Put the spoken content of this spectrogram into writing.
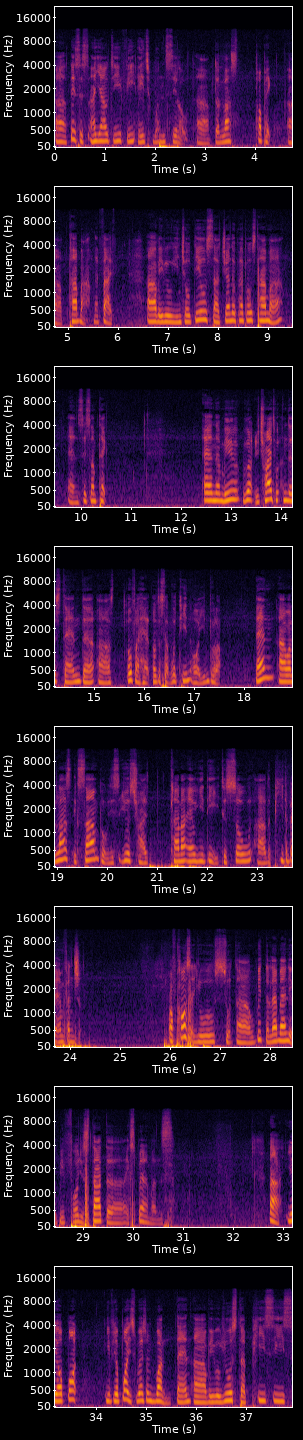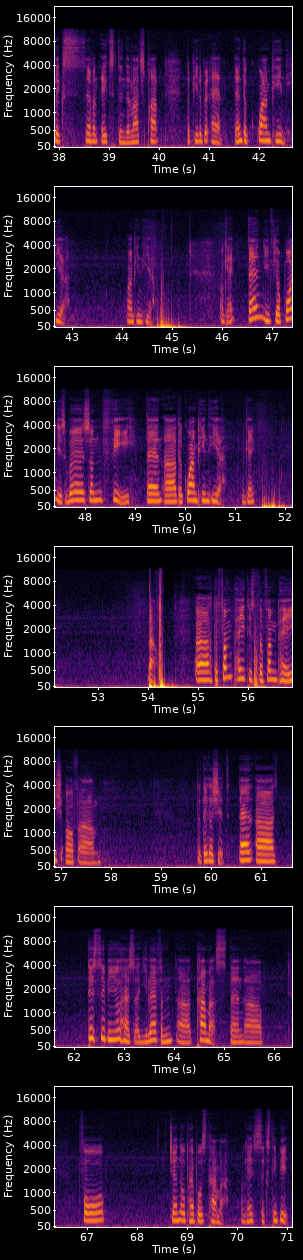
Uh, this is IRG V810, uh, the last topic, uh, timer, 5. Uh, we will introduce uh, general purpose timer and SysTick. And uh, we will try to understand the uh, overhead of the subroutine or interrupt. Then our last example is use tricolor LED to show uh, the PWM function. Of course, you should uh, read the lab manual before you start the experiments. Now, your board, if your board is version 1, then uh, we will use the PC678 in the large part, the PWM, then the ground pin here, ground pin here. Okay, then if your board is version 3, then uh, the ground pin here, okay. Uh, the front page is the front page of um, the datasheet. Then uh, this CPU has uh, 11 uh, timers, then uh, four general purpose timer, okay, 16 bit.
